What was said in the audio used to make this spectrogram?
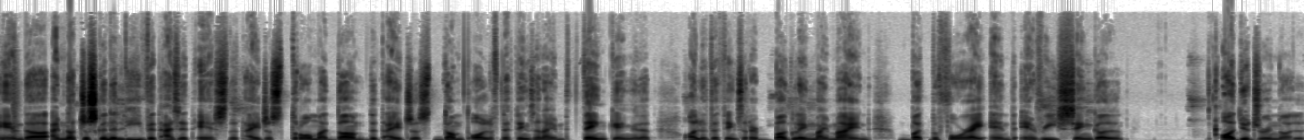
And uh, I'm not just gonna leave it as it is, that I just trauma dumped, that I just dumped all of the things that I'm thinking, that all of the things that are bugging my mind. But before I end every single audio journal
